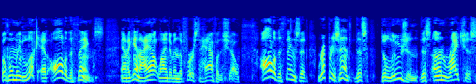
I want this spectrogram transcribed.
but when we look at all of the things, and again, I outlined them in the first half of the show, all of the things that represent this delusion, this unrighteous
